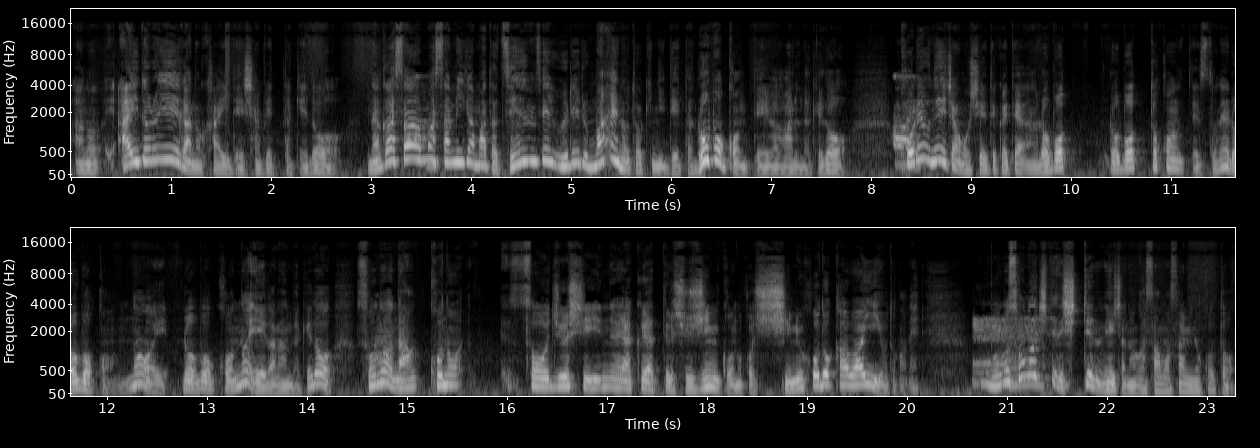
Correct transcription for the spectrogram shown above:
あの、アイドル映画の回で喋ったけど、長澤まさみがまだ全然売れる前の時に出たロボコンって映画があるんだけど、これを姉ちゃん教えてくれて、あの、ロボロボットコンテストね、ロボコンの、ロボコンの映画なんだけど、そのな、この操縦士の役やってる主人公の子死ぬほど可愛いよとかね。もうその時点で知ってんの、姉ちゃん長澤まさみのこと。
